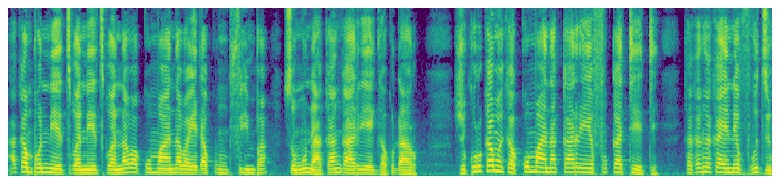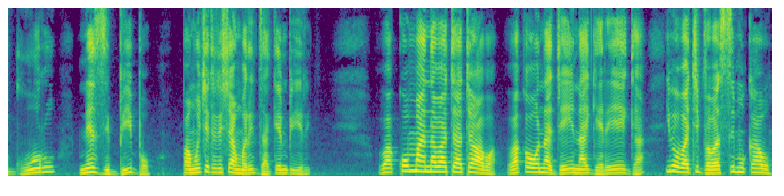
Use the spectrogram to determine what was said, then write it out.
akambonetswa netswa navakomana vaida kumupfimba somunhu akanga ari ega kudaro. Zvikuru kamwe kakomana karefu katete kakanga kaine bvudzi guru nezibhibho pamwe chete neshamwari dzake mbiri. Vakomana vatatu ava vakaona jane agere ega ivo vachibva vasimukavo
